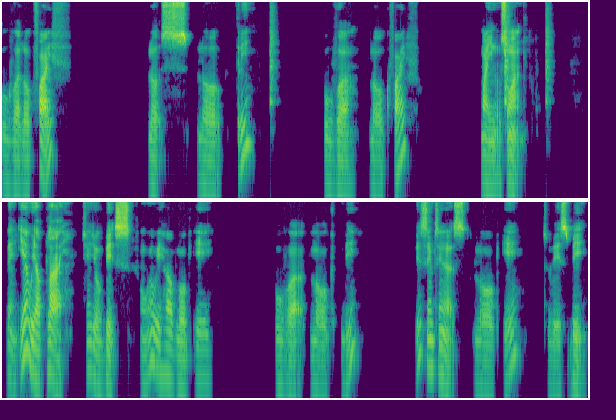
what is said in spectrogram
over log 5 plus log 3 over log 5 minus 1. Then here we apply change of base from when we have log a over log b. This same thing as log a to base b.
